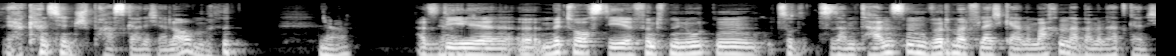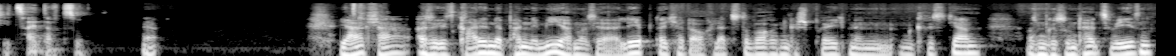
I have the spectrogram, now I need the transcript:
ja, kannst dir den Spaß gar nicht erlauben. Ja. Also ja. die äh, Mittwochs, die fünf Minuten zu, zusammen tanzen, würde man vielleicht gerne machen, aber man hat gar nicht die Zeit dazu. Ja. Klar. Also jetzt gerade in der Pandemie haben wir es ja erlebt. Ich hatte auch letzte Woche ein Gespräch mit, mit Christian aus dem Gesundheitswesen.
